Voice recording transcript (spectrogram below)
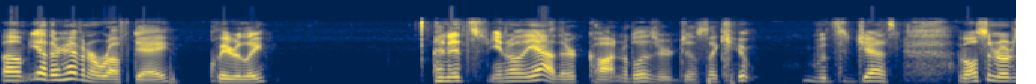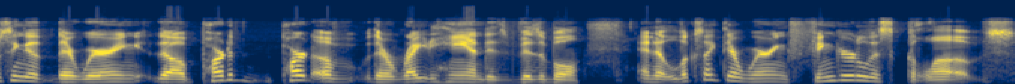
Um, yeah, they're having a rough day, clearly. And it's, you know, yeah, they're caught in a blizzard, just like it would suggest. I'm also noticing that they're wearing the part of part of their right hand is visible, and it looks like they're wearing fingerless gloves.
